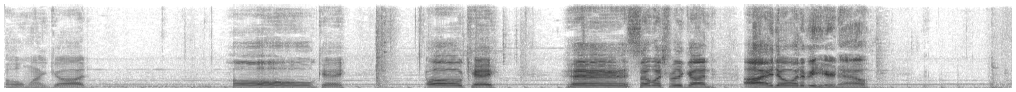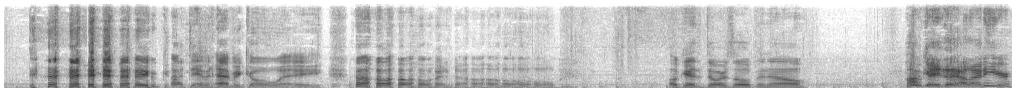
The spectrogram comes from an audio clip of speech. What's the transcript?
Oh my god. Oh, okay. Okay. Eh, so much for the gun. I don't want to be here now. God damn it, have it go away. Oh no. Okay, the door's open now. I'm getting the hell out of here.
